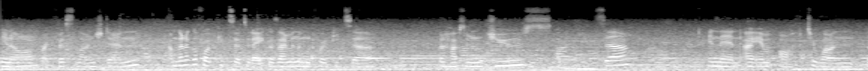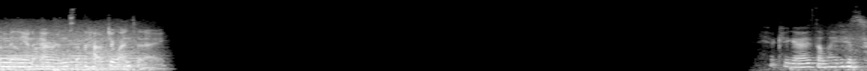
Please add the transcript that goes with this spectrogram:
you know breakfast lunch then. I'm gonna go for a pizza today because i'm in the mood for a pizza. Gonna have some juice pizza and then i am off to run the million errands that i have to run today. Okay guys the light is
